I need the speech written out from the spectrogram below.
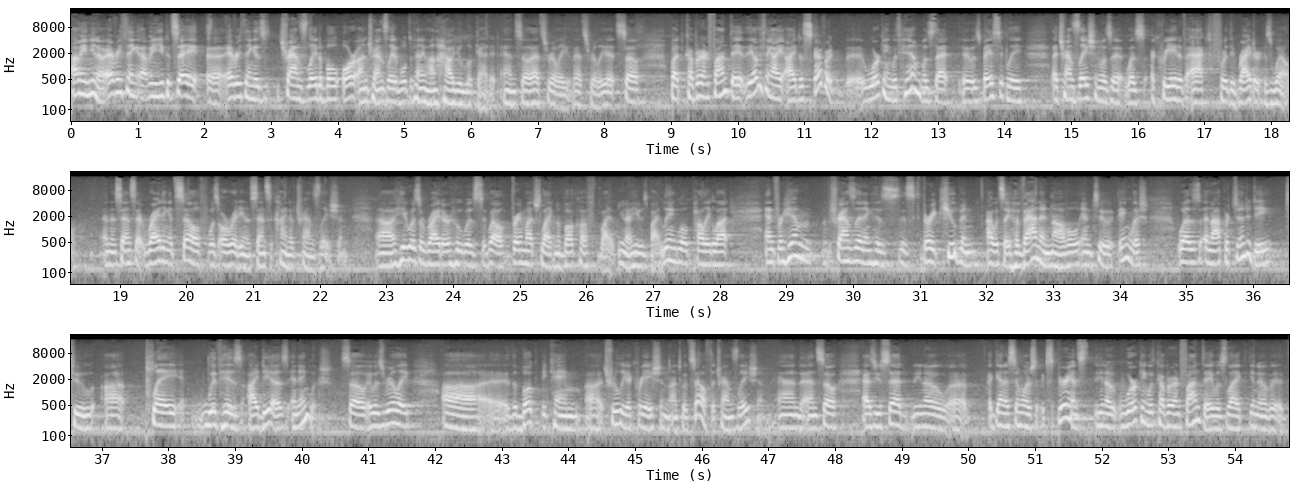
I mean, you know, everything. I mean, you could say uh, everything is translatable or untranslatable depending on how you look at it. And so that's really that's really it. So. But Cabrera Infante, the other thing I, I discovered uh, working with him was that it was basically a translation was a, was a creative act for the writer as well in the sense that writing itself was already, in a sense, a kind of translation. Uh, here was a writer who was, well, very much like Nabokov, you know, he was bilingual, polyglot. And for him, translating his, his very Cuban, I would say Havanan novel into English was an opportunity to uh, play with his ideas in English. So it was really, uh, the book became uh, truly a creation unto itself, the translation. And, and so, as you said, you know, uh, again a similar experience. You know, working with Cabrera Infante was like you know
